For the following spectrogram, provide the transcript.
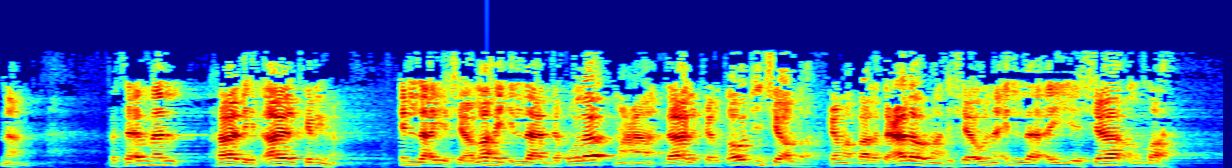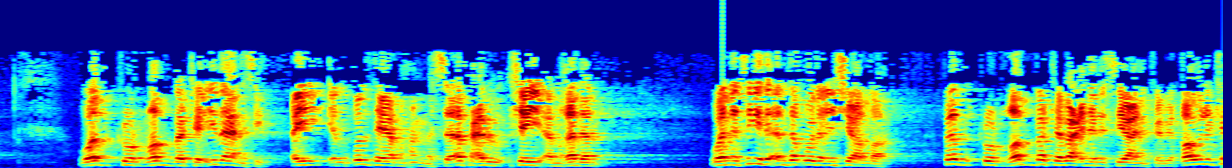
نعم. فتأمل هذه الآية الكريمة. إلا أن يشاء الله إلا أن تقول مع ذلك القول إن شاء الله. كما قال تعالى وما تشاءون إلا أن يشاء الله. واذكر ربك إذا نسيت. أي إن قلت يا محمد سأفعل شيئا غدا ونسيت أن تقول إن شاء الله فاذكر ربك بعد نسيانك بقولك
